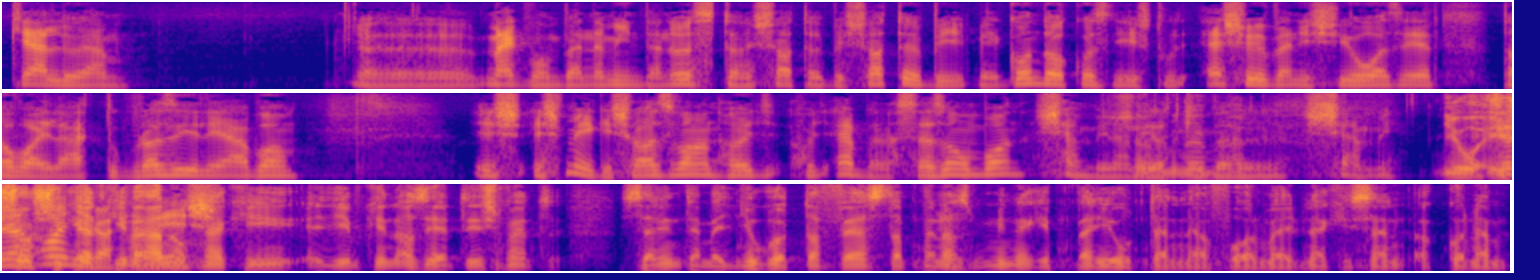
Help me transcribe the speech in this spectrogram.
kellően ö, megvan benne minden ösztön, stb. stb. Még gondolkozni is tud, esőben is jó azért, tavaly láttuk Brazíliában, és, és mégis az van, hogy, hogy ebben a szezonban semmi nem Semmi jött ki nem, belőle. Semmi. Jó, és Egyszerűen sok sikert kívánok kevés. neki, egyébként azért is, mert szerintem egy nyugodtabb Verstappen az mindenképpen jót tenne a Forma 1 hiszen akkor nem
